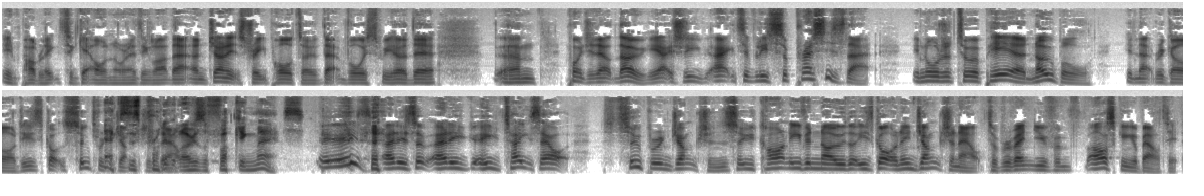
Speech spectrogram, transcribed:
in public to get on or anything like that. And Janet Street Porter, that voice we heard there, um, pointed out, no, he actually actively suppresses that in order to appear noble in that regard. He's got super Yes, his injunctions life is a fucking mess. It is, and it's a, and he he takes out super injunctions, so you can't even know that he's got an injunction out to prevent you from asking about it.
